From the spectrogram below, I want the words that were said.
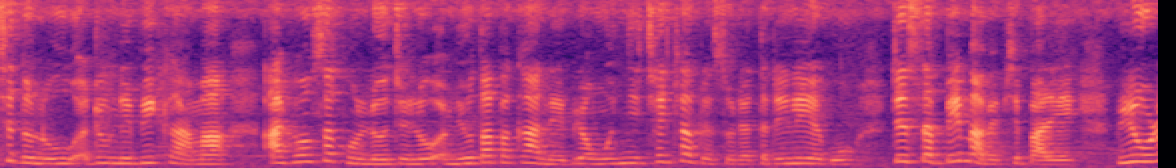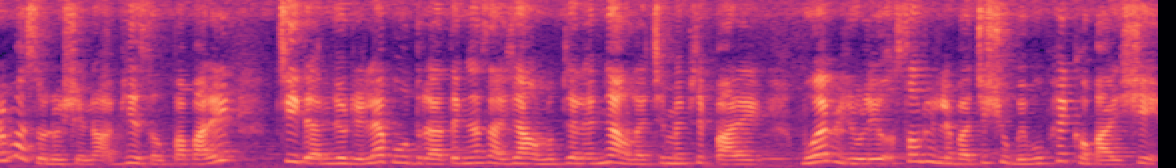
ချစ်သူတို့အတူနေပြီးခါမှာ iPhone 7လိုချင်လို့အမျိုးသားဘက်ကနေပြီးတော့ငွေညှစ်ချင်းချောက်တယ်ဆိုတဲ့တတိလေးရဲ့ကိုတက်ဆက်ပေးမှာပဲဖြစ်ပါတယ်ဗီဒီယိုရမှာဆိုလို့ရှင်တော့အပြည့်စုံပါပါတယ်ကြည်တဲ့မျိုးတွေလက်ပူတရာတင်ငန်းစာရအောင်လို့ပြန်လဲညှောင်းလဲချင်းမဖြစ်ပါတယ်မွေးဗီဒီယိုလေးကိုအဆုံးထိလည်းပါကြည့်ရှုပေးဖို့ဖိတ်ခေါ်ပါရှင်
